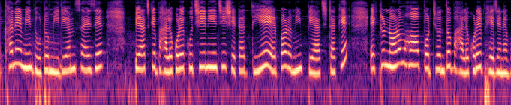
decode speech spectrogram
এখানে আমি দুটো মিডিয়াম সাইজের পেঁয়াজকে ভালো করে কুচিয়ে নিয়েছি, সেটা দিয়ে এরপর আমি পেঁয়াজটাকে একটু নরম হওয়া পর্যন্ত ভালো করে ভেজে নেব।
